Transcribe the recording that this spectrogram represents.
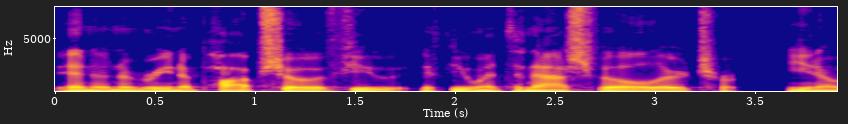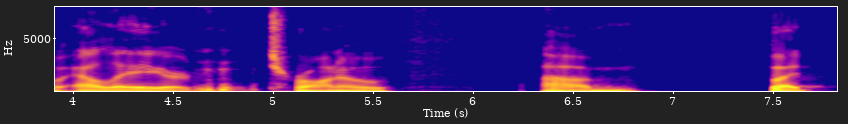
a, in an arena pop show if you if you went to Nashville or you know LA or Toronto. Um but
